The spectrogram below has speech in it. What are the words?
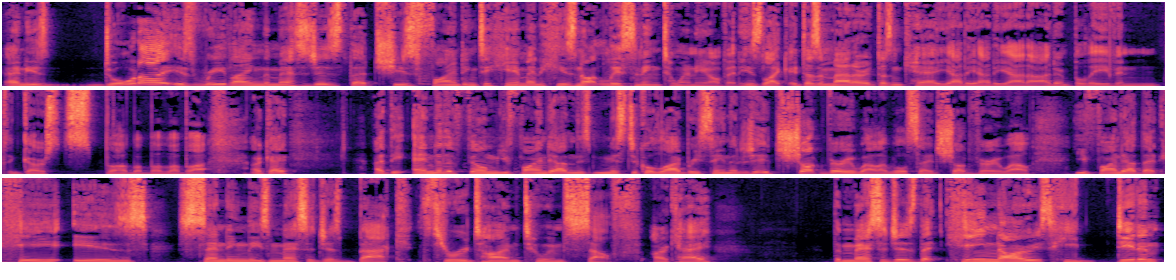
and his daughter is relaying the messages that she's finding to him, and he's not listening to any of it. He's like, "It doesn't matter. It doesn't care. Yada yada yada. I don't believe in ghosts. Blah blah blah blah blah." Okay, at the end of the film, you find out in this mystical library scene that it's shot very well. I will say it's shot very well. You find out that he is sending these messages back through time to himself. Okay. The messages that he knows he didn't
